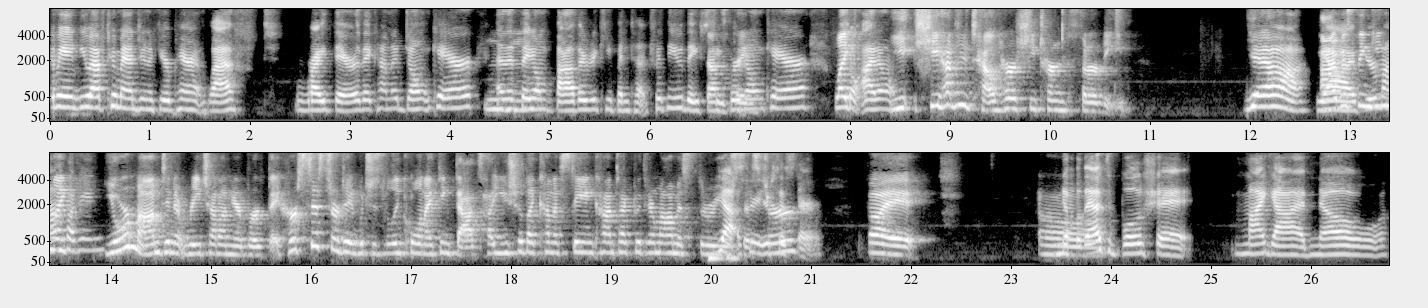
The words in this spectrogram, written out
I mean, you have to imagine if your parent left right there, they kind of don't care, and if they mm-hmm. don't bother to keep in touch with you, they That's super big. don't care. Like So I don't. you, she had to tell her she turned 30. yeah, yeah. I was if your thinking mom like fucking- your mom didn't reach out on your birthday. Her sister did, which is really cool. And I think that's how you should like kind of stay in contact with your mom is through yeah, your through sister. your sister. But No, oh, that's bullshit. My God, no.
